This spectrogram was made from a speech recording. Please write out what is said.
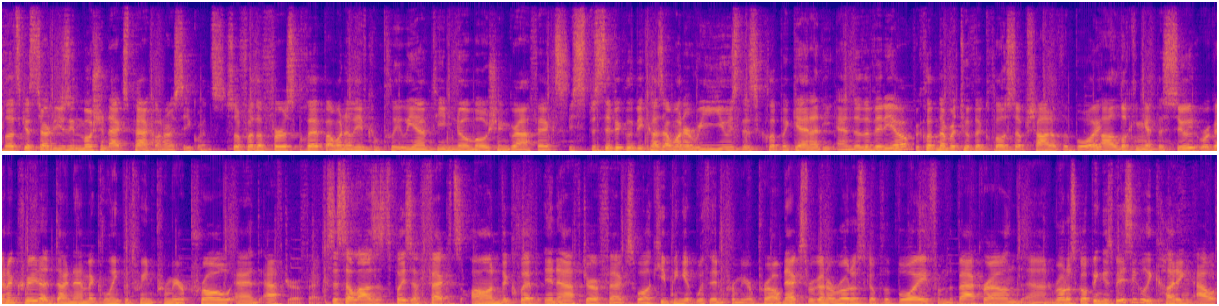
Let's get started using the Motion X pack on our sequence. So for the first clip, I want to leave completely empty, no motion graphics, specifically because I want to reuse this clip again at the end of the video. For clip number two of the close-up shot of the boy uh, looking at the suit, we're going to create a dynamic link between Premiere Pro and After Effects. This allows us to place effects on the clip in After Effects while keeping it within Premiere Pro. Next, we're going to rotoscope the boy from the background and rotoscoping is basically cutting out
